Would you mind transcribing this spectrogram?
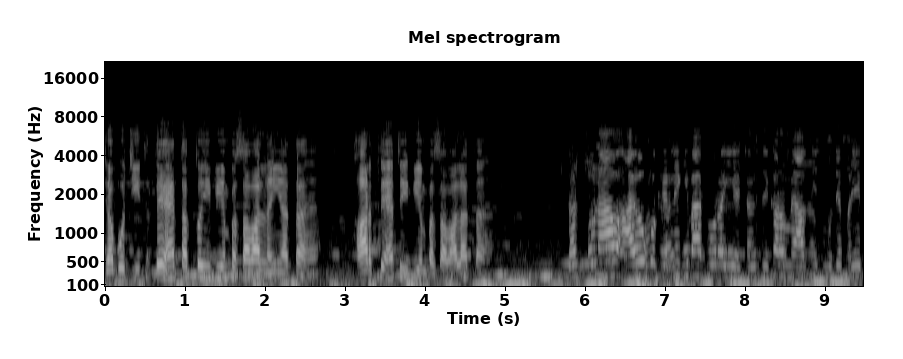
जब वो जीतते हैं तब तो ईवीएम पर सवाल नहीं आता है। हारते हैं तो ईवीएम पर सवाल आता है। सर चुनाव आयोग को घेरने की बात हो रही है। चंद्रशेखर और मायावती इस मुद्दे पर एक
